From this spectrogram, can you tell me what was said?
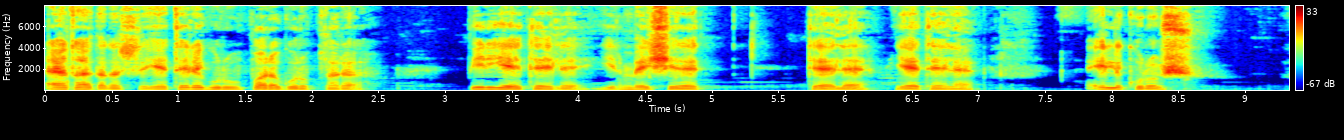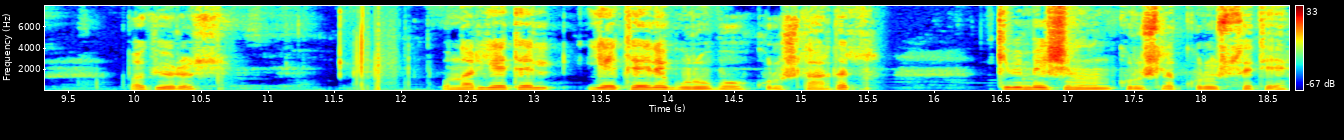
Evet arkadaşlar YTL grubu para grupları. 1 YTL 25 YTL YTL 50 kuruş. Bakıyoruz. Bunlar YTL, YTL grubu kuruşlardır. 2005 yılının kuruşla kuruş seti.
